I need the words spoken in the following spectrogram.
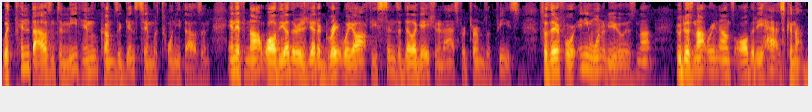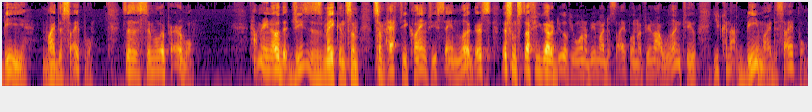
with 10,000 to meet him who comes against him with 20,000? And if not, while the other is yet a great way off, he sends a delegation and asks for terms of peace. So therefore, any one of you who, is not, who does not renounce all that he has cannot be my disciple. This is a similar parable. How many know that Jesus is making some, some hefty claims? He's saying, look, there's, there's some stuff you got to do if you want to be my disciple, and if you're not willing to, you cannot be my disciple.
